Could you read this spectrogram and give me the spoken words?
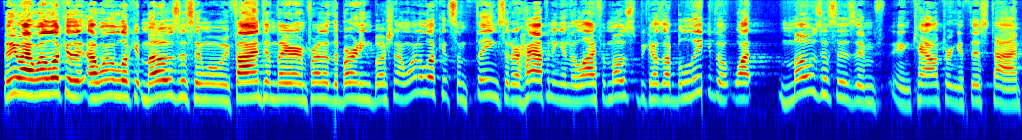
But anyway, I want to look at I want to look at Moses, and when we find him there in front of the burning bush, and I want to look at some things that are happening in the life of Moses because I believe that what Moses is in, encountering at this time,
